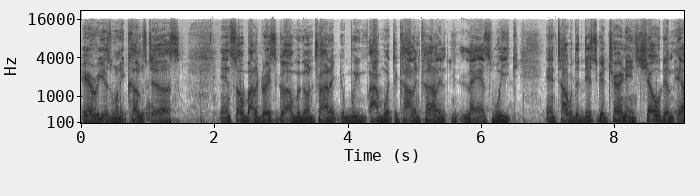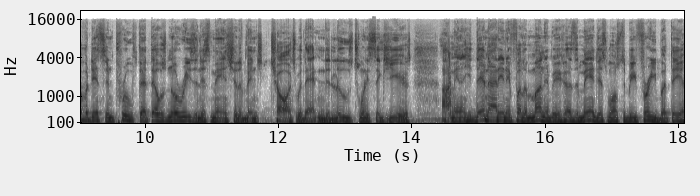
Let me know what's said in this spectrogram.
areas when it comes to us. And so, by the grace of God, we're going to try to. We I went to Collin County last week and talked with the district attorney and showed them evidence and proof that there was no reason this man should have been charged with that and to lose 26 years. I mean, they're not in it for the money because the man just wants to be free, but they're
